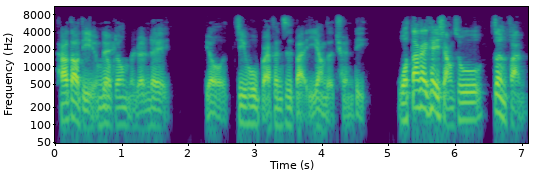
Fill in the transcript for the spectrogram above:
它到底有没有跟我们人类有几乎百分之百一样的权利？我大概可以想出正反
